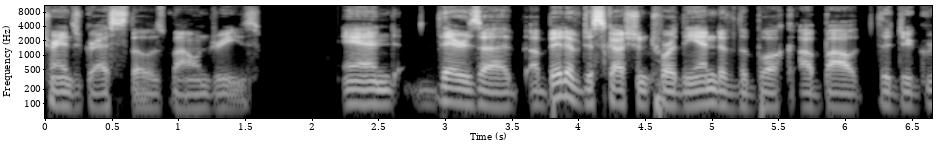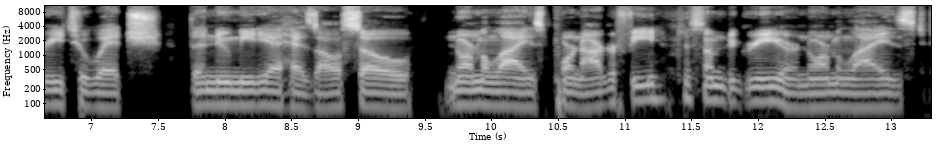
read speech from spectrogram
transgress those boundaries. And there's a, a bit of discussion toward the end of the book about the degree to which the new media has also normalized pornography to some degree or normalized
